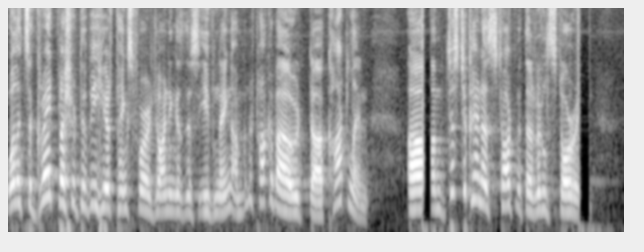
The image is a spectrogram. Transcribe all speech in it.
Well, it's a great pleasure to be here. Thanks for joining us this evening. I'm going to talk about uh, Kotlin. Um, just to kind of start with a little story.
